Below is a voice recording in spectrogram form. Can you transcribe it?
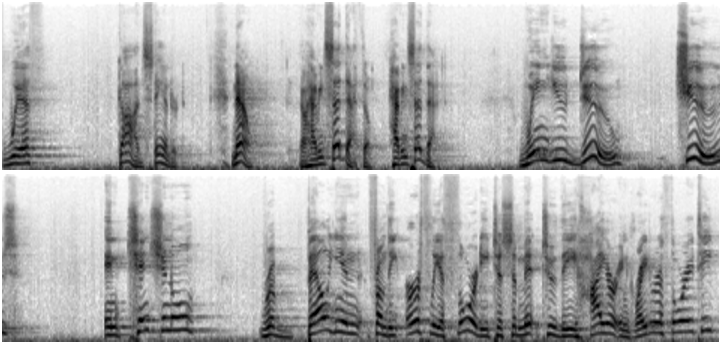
with God's standard. Now, now having said that though, having said that, when you do choose intentional rebellion from the earthly authority to submit to the higher and greater authority,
